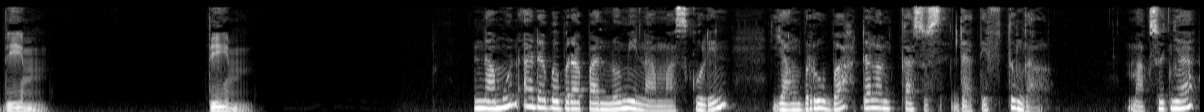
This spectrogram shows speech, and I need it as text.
dem, dem, Namun ada beberapa nomina maskulin yang berubah dalam kasus datif tunggal. Maksudnya,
